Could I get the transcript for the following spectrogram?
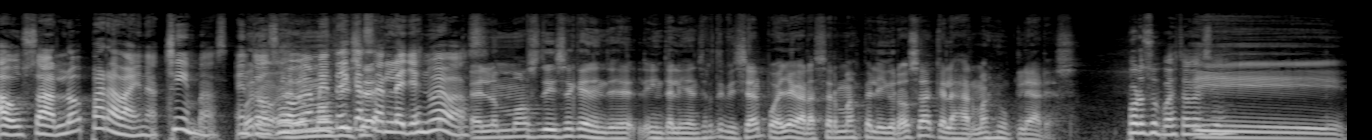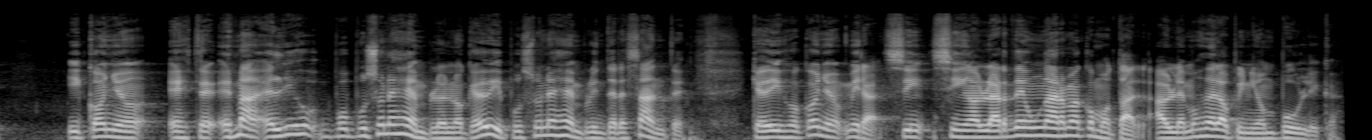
a usarlo para vainas chimbas. Entonces, obviamente hay que hacer leyes nuevas. Elon Musk dice que la inte- la inteligencia artificial puede llegar a ser más peligrosa que las armas nucleares. Por supuesto que sí. Y, coño, este, es más, él dijo, pu- puso un ejemplo, en lo que vi, puso un ejemplo interesante, que dijo, coño, mira, sin, sin hablar de un arma como tal, hablemos de la opinión pública.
